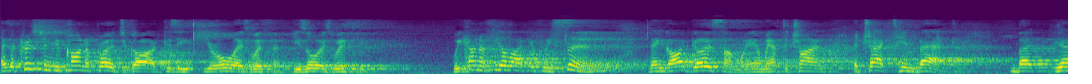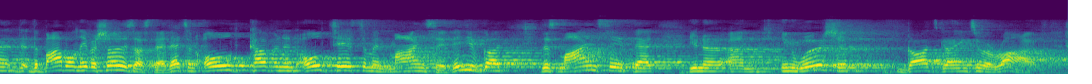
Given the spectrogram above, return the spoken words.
As a Christian, you can't approach God because you're always with Him, He's always with you. We kind of feel like if we sin, then God goes somewhere and we have to try and attract Him back. But know, the, the, Bible never shows us that. That's an old covenant, Old Testament mindset. Then you've got this mindset that, you know, um, in worship, God's going to arrive.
